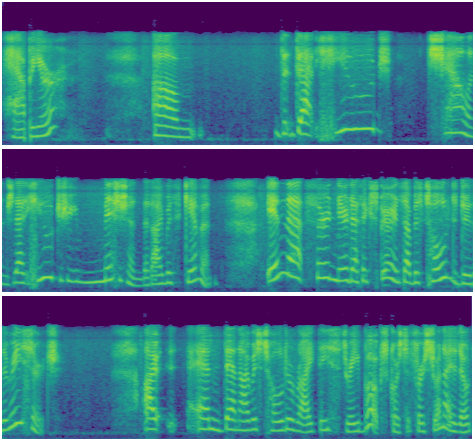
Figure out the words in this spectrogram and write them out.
happier. Um, th- that huge challenge, that huge mission that I was given. In that third near death experience, I was told to do the research. I and then I was told to write these three books. Of course, the first one I don't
